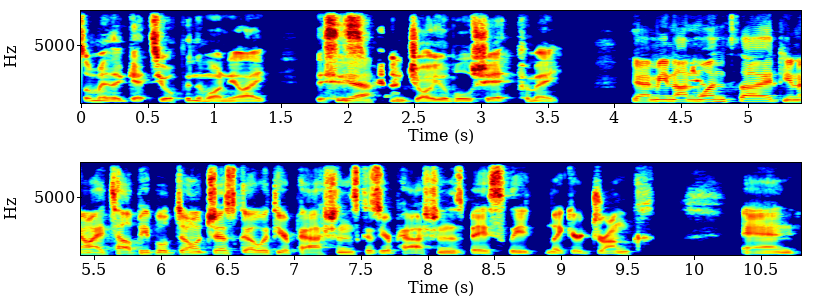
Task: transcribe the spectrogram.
something that gets you up in the morning. You're like, this is yeah. enjoyable shit for me. Yeah, I mean, on one side, you know, I tell people don't just go with your passions because your passion is basically like you're drunk and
